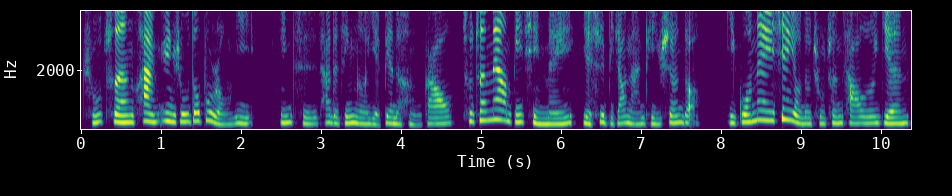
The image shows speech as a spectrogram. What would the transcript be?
储存和运输都不容易，因此它的金额也变得很高。储存量比起煤也是比较难提升的。以国内现有的储存槽而言，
